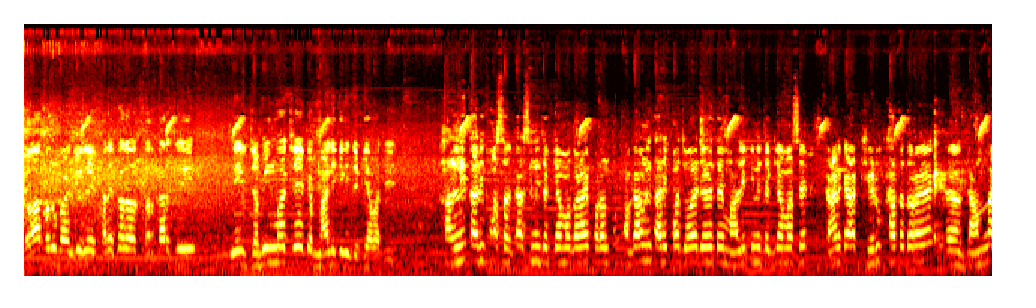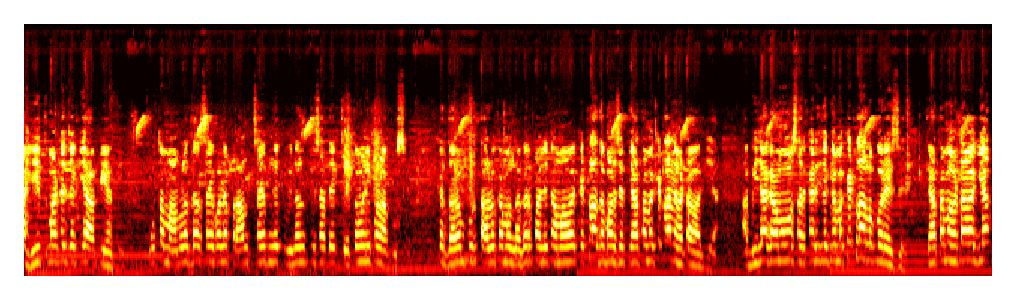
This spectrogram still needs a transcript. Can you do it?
દવાખાનું બાંધ્યું છે ખરેખર સરકારશ્રીની જમીનમાં છે કે માલિકીની જગ્યામાં છે? હાલની તારીખમાં સરકારશ્રીની જગ્યામાં ગણાય પરંતુ અગાઉની તારીખમાં જોવા જઈએ તો માલિકીની જગ્યામાં છે કારણ કે આ ખેડૂત ખાતેદારોએ ગામના હિત માટે જગ્યા આપી હતી. હું તો મામલતદાર સાહેબ અને પ્રાંત સાહેબને એક વિનંતી સાથે એક ચેતવણી પણ આપું છું કે ધરમપુર તાલુકામાં નગરપાલિકામાં હવે કેટલા દબાણ છે ત્યાં તમે કેટલાને હટાવવા ગયા? આ બીજા ગામોમાં સરકારી જગ્યામાં કેટલા લોકો રહેશે? ત્યાં તમે હટાવવા ગયા.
